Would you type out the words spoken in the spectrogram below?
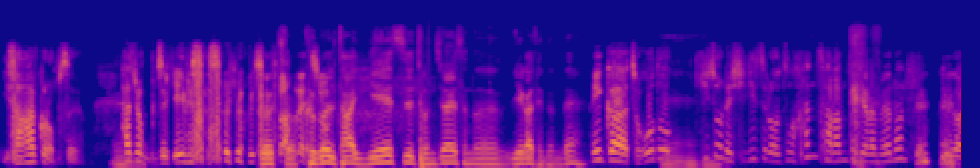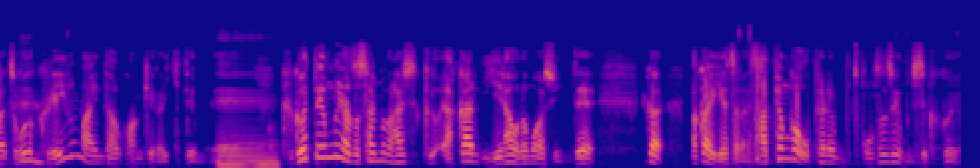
이상할 건 없어요. 예. 하지만 문제 게임에서 설명을 그렇죠. 안. 그걸 다 예습 전제하에서는 이해가 됐는데 그러니까 적어도 예. 기존의 시리즈를 어떤 한 사람들이라면은 그러니까 적어도 그레이브 마인드하고 관계가 있기 때문에 예. 그것 때문이라도 설명을 할 수, 그 약간 이해를 하고 넘어갈 수 있는데, 그러니까 아까 얘기했잖아요. 4편과 5편의 공통적인 문제는 그거예요.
